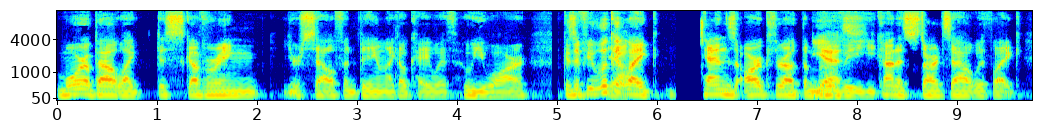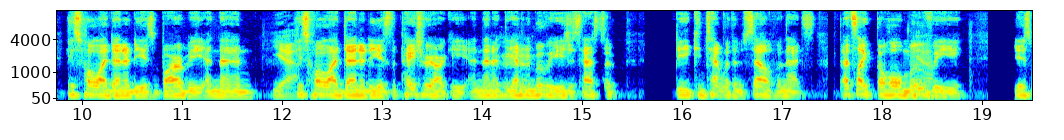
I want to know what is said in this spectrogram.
more about like discovering yourself and being like okay with who you are. Because if you look Yeah. at like Ken's arc throughout the movie, Yes. he kind of starts out with like his whole identity is Barbie, and then yeah his whole identity is the patriarchy, and then at the end of Mm-hmm. the movie, he just has to be content with himself, and that's that's like the whole Yeah. Is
